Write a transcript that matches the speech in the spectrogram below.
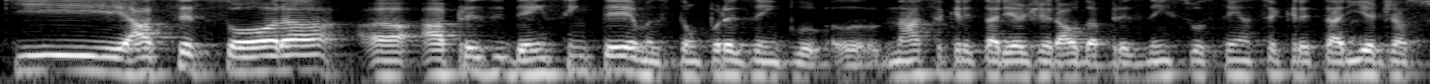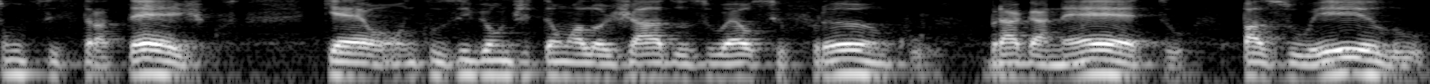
que assessora a, a presidência em temas. Então, por exemplo, na Secretaria-Geral da Presidência, você tem a Secretaria de Assuntos Estratégicos, que é inclusive onde estão alojados o Elcio Franco, Braga Neto, Pazuello,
